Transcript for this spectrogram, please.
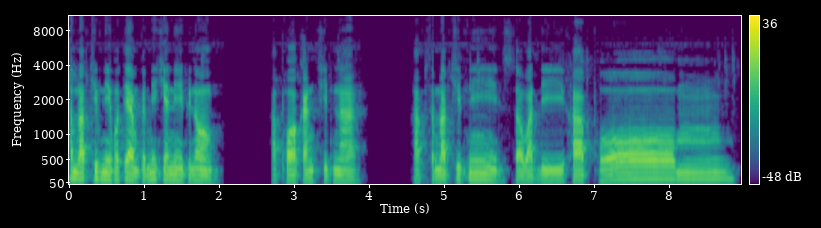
สำหรับคลิปนี้พอแต้มก็มีแค่นี้พี่น้อง ครับพอกันคลิปหน้าครับสำหรับคลิปนี้สวัสดีครับผม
